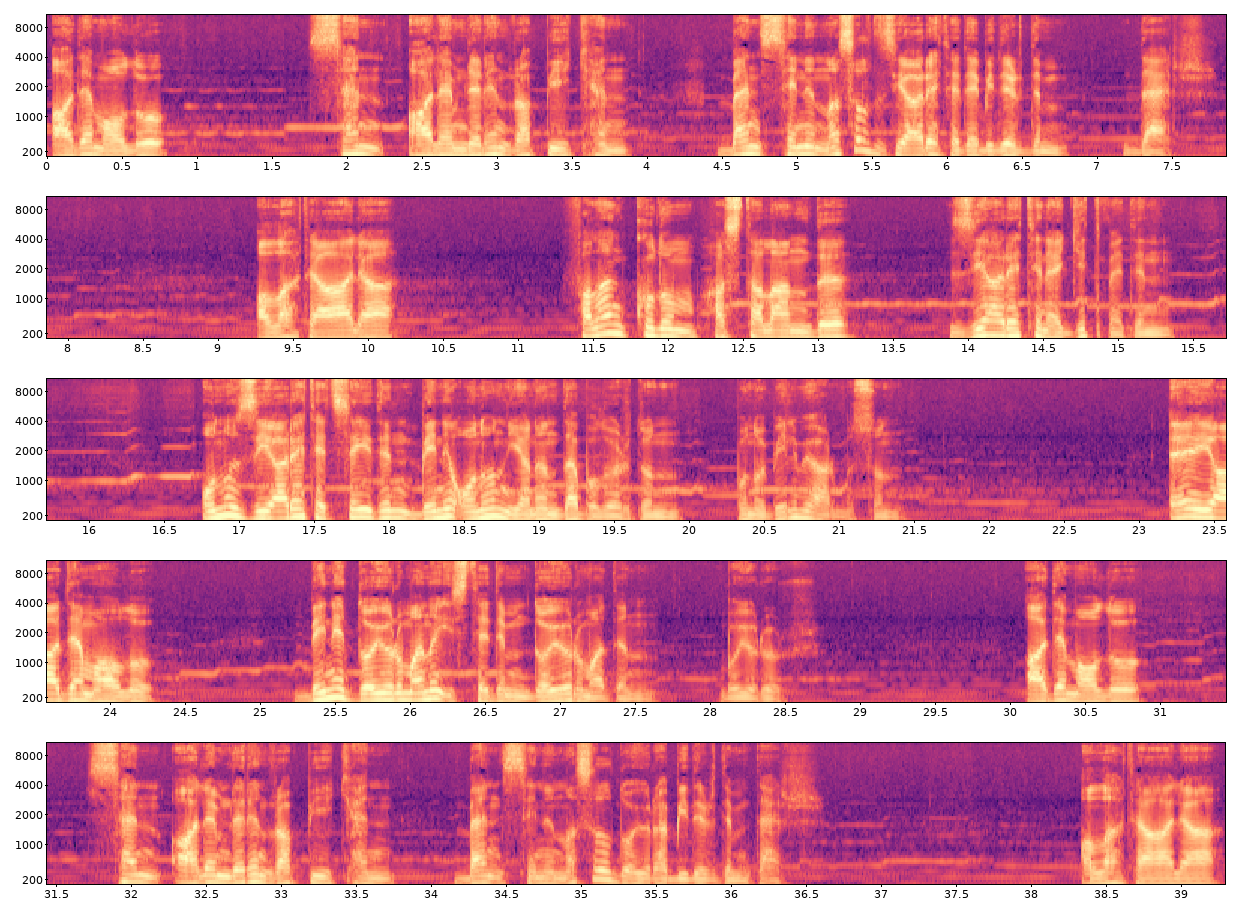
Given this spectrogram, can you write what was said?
Adem oğlu sen alemlerin Rabbiyken ben seni nasıl ziyaret edebilirdim der. Allah Teala falan kulum hastalandı, ziyaretine gitmedin. Onu ziyaret etseydin beni onun yanında bulurdun. Bunu bilmiyor musun? Ey Adem oğlu, beni doyurmanı istedim doyurmadın buyurur. Adem oğlu sen alemlerin Rabbi iken ben seni nasıl doyurabilirdim der. Allah Teala,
